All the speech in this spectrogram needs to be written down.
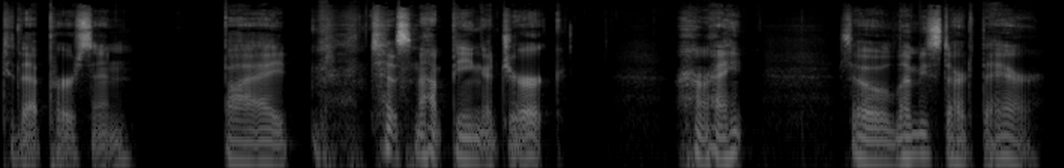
to that person by just not being a jerk, right? So let me start there.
